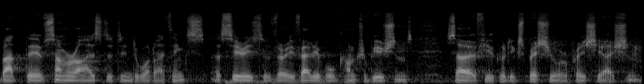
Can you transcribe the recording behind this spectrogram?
but they've summarised it into what I think is a series of very valuable contributions. So if you could express your appreciation.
